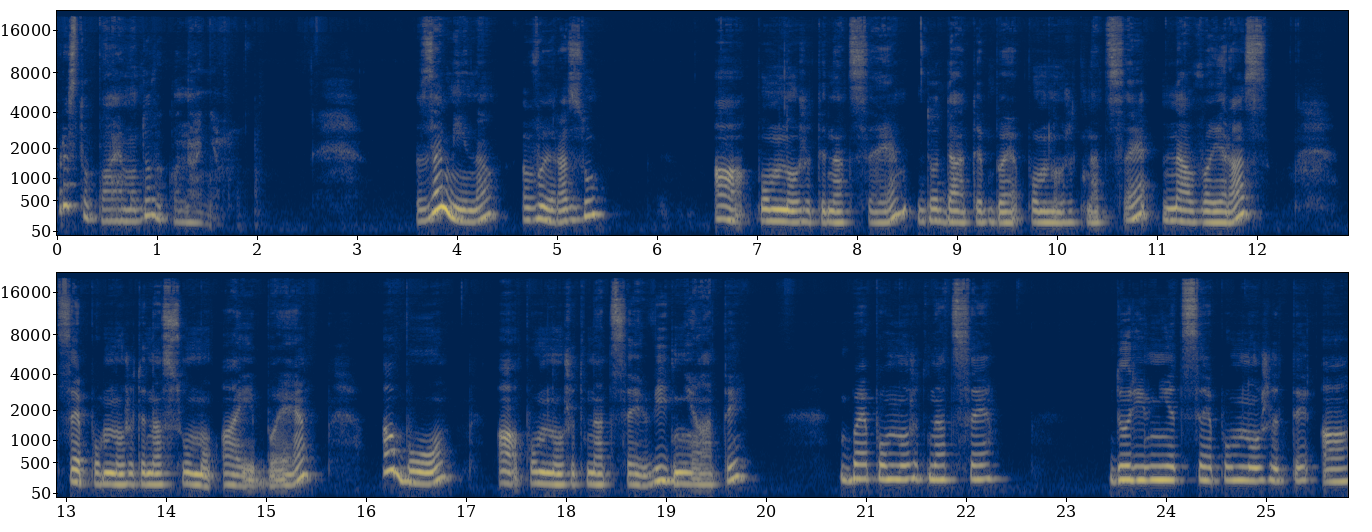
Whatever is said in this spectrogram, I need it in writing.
Приступаємо до виконання. Заміна виразу а помножити на С, додати Б помножити на С на вираз, С помножити на суму А і Б, або А помножити на С відняти, Б помножити на С, дорівнює С помножити А,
